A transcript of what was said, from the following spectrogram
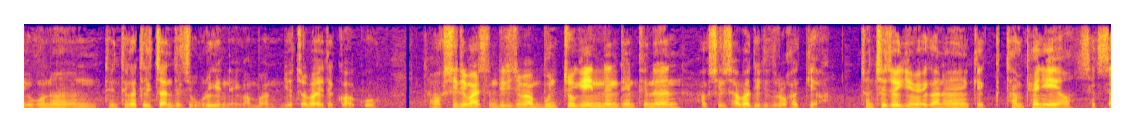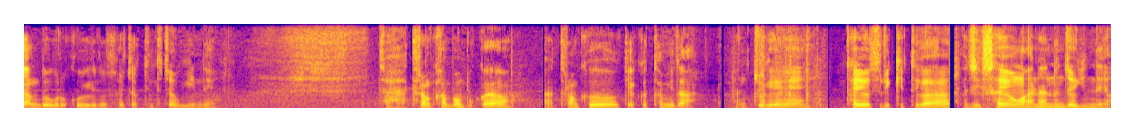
요거는 덴트가 될지 안 될지 모르겠네요. 이거 한번 여쭤봐야 될 것 같고 자, 확실히 말씀드리지만 문 쪽에 있는 덴트는 확실히 잡아드리도록 할게요. 전체적인 외관은 깨끗한 편이에요. 색상도 그렇고 여기도 살짝 덴트 자국이 있네요. 자 트렁크 한번 볼까요? 자, 트렁크 깨끗합니다. 안쪽에 타이어 수리 키트가 아직 사용 안 한 흔적이 있네요.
